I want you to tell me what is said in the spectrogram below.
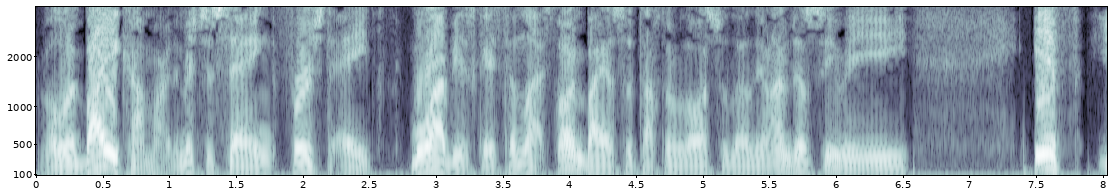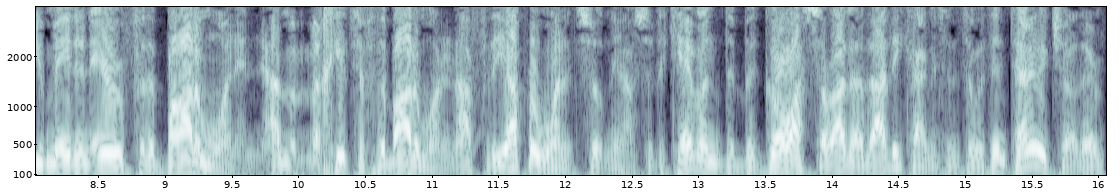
The Mishnah is saying, first a more obvious case than less if you made an error for the bottom one and I'm um, mechitza for the bottom one and not for the upper one, it's certainly out. So the kevan the bego asarada adikaim, since they're within ten of each other,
